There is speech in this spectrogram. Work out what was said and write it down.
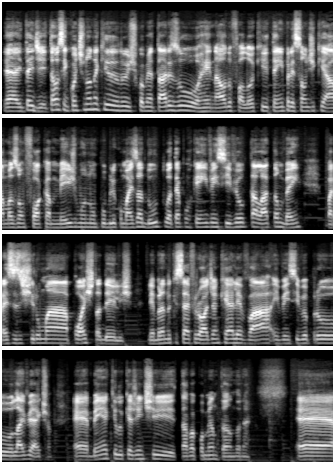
É, entendi. Então, assim, continuando aqui nos comentários, o Reinaldo falou que tem a impressão de que a Amazon foca mesmo num público mais adulto, até porque Invencível tá lá também. Parece existir uma aposta deles. Lembrando que Seth Rogen quer levar Invencível pro live action. É bem aquilo que a gente tava comentando, né? É,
